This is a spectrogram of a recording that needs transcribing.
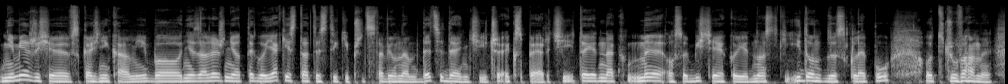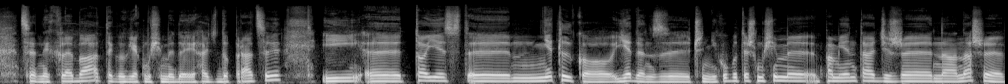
nie mierzy się wskaźnikami, bo niezależnie od tego, jakie statystyki przedstawią nam decydenci czy eksperci, to jednak my osobiście jako jednostki idąc do sklepu odczuwamy ceny chleba, tego jak musimy dojechać do pracy i to jest nie tylko jeden z czynników, bo też musimy pamiętać, że na nasze,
